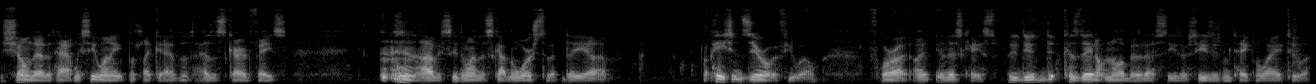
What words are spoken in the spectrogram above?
shown that it happened. We see one ape with like a, has a scarred face. Obviously, the one that's gotten the worst of it, the uh, patient zero, if you will, for uh, uh in this case, because they don't know about us. Caesar, Caesar's been taken away to a,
